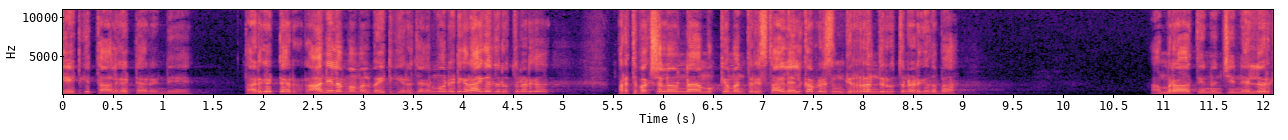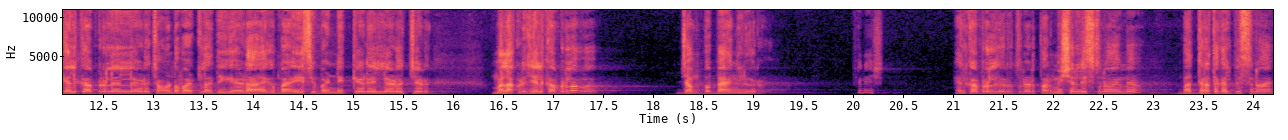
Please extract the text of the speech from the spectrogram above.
గేట్కి తాళగట్టారండి. తాడుగట్టారు రానిలే మమ్మల్ని బయటికి. ఈరోజు జగన్మోహన్ రెడ్డి గారు హాయిగా తిరుగుతున్నాడు కదా. ప్రతిపక్షంలో ఉన్న ముఖ్యమంత్రి స్థాయిలో హెలికాప్టర్స్ గిర్రం తిరుగుతున్నాడు కదా బా. అమరావతి నుంచి నెల్లూరుకి హెలికాప్టర్లో వెళ్ళాడు చౌంటబట్ల దిగాడు ఆయన ఏసీ బండి ఎక్కాడు వెళ్ళాడు వచ్చాడు. మళ్ళీ అక్కడి నుంచి హెలికాప్టర్లో జంప్ బెంగళూరు. ఫినిష్ హెలికాప్టర్లు తిరుగుతున్నాడు. పర్మిషన్లు ఇస్తున్నావా మేము. భద్రత కల్పిస్తున్నామే.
